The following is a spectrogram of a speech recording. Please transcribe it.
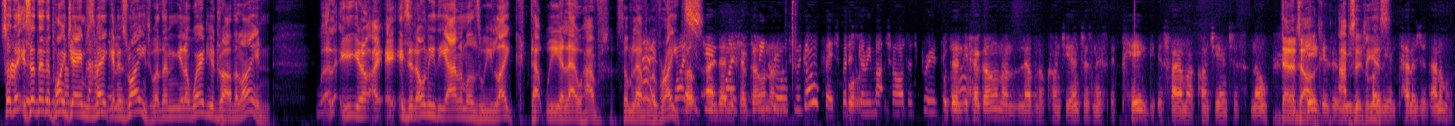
So, they, so then the point James is making is right. Well, then, you know, where do you draw the line? Well, you know, I- I- is it only the animals we like that we allow have some level No, of Why rights? should you, And then why if you're should you be going on- cruel to a goldfish? But Well, it's going to be much harder to prove. But then you if you're going on level of conscientiousness, a pig is far more conscientious, no? Than a a dog. pig is a Absolutely, really yes. intelligent animal.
